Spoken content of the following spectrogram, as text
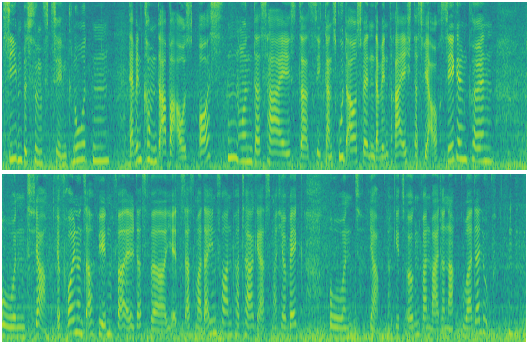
7 bis 15 Knoten. Der Wind kommt aber aus Osten und das heißt, das sieht ganz gut aus, wenn der Wind reicht, dass wir auch segeln können. Und ja, wir freuen uns auf jeden Fall, dass wir jetzt erstmal dahin fahren, ein paar Tage erstmal hier weg. Und ja, dann geht es irgendwann weiter nach Guadeloupe.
